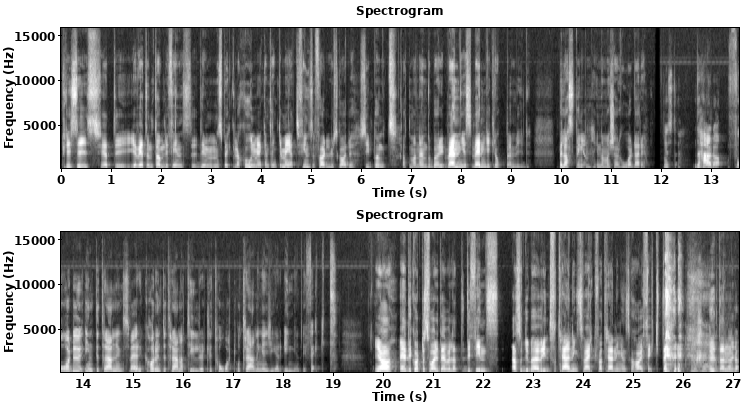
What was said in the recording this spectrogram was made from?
Precis, för att, jag vet inte om det finns, det är en spekulation, men jag kan tänka mig att det finns en fördel ur skadesynpunkt, att man ändå börjar, vänjer, vänjer kroppen vid belastningen innan man kör hårdare. Just det. Det här då? Får du inte träningsverk har du inte tränat tillräckligt hårt och träningen ger ingen effekt. Ja, eh, det korta svaret är väl att det finns, alltså du behöver inte få träningsverk för att träningen ska ha effekt. Utan ja,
